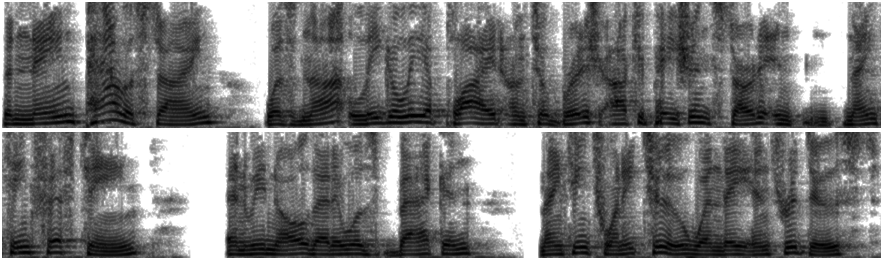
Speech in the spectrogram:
The name Palestine was not legally applied until British occupation started in 1915. And we know that it was back in 1922 when they introduced,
